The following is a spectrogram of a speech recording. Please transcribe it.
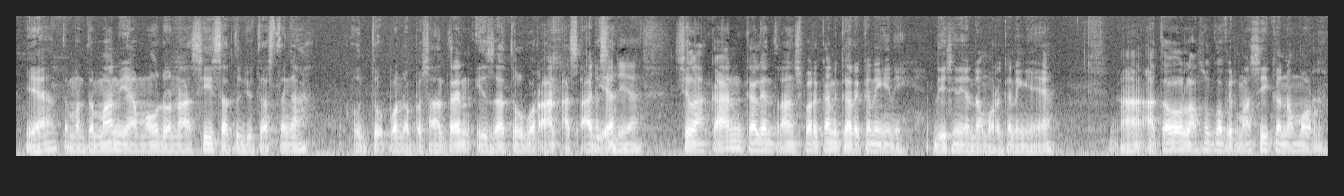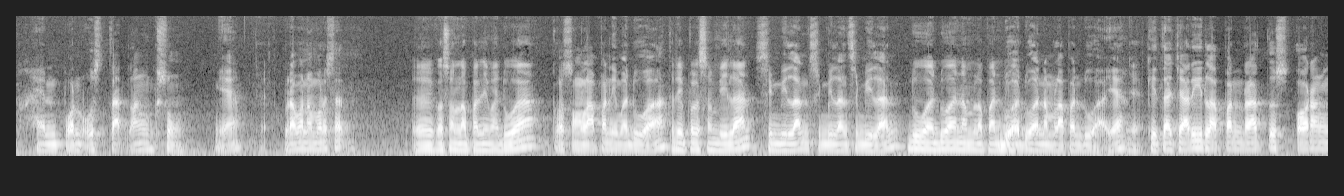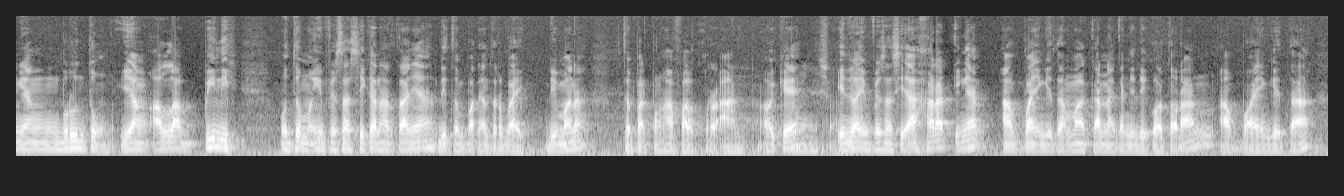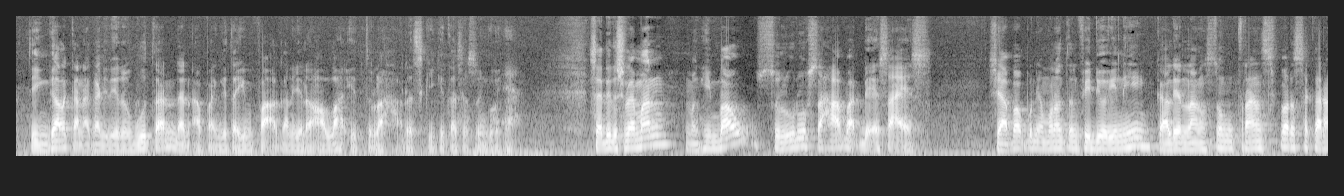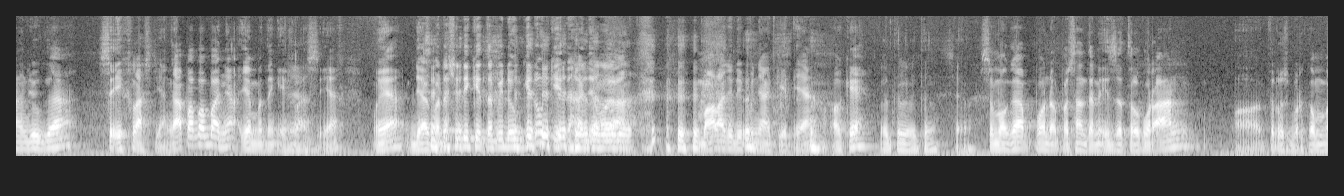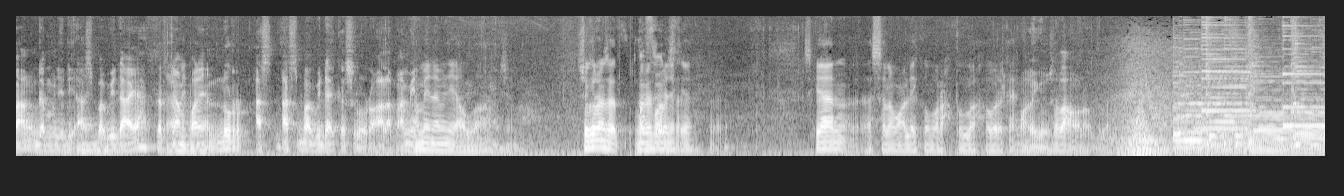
Ya, teman-teman yang mau donasi satu juta setengah untuk pondok pesantren Izzatul Quran As-Adiyah, As-Adiyah. silahkan kalian transferkan ke rekening ini. Di sini ada nomor rekeningnya ya. Nah, atau langsung konfirmasi ke nomor handphone Ustadz langsung ya. Berapa nomor Ustadz? Eh, 0852 0852 triple 9 999 22682 22682 ya. Ya. Kita cari 800 orang yang beruntung yang Allah pilih untuk menginvestasikan hartanya di tempat yang terbaik. Di mana? Tempat penghafal Quran. Oke. Ya, insya Allah. Inilah investasi akhirat. Ingat, apa yang kita makan akan jadi kotoran, apa yang kita tinggalkan akan jadi rebutan dan apa yang kita infakkan di jalan Allah itulah rezeki kita sesungguhnya. Saya Didi Sulaiman menghimbau seluruh sahabat DSAS Siapa pun yang menonton video ini, kalian langsung transfer sekarang juga seikhlasnya. Nggak apa-apa banyak, yang penting ikhlas ya. Oh ya, daripada sedikit tapi diungkit-ungkit Betul, malah, malah jadi penyakit ya. Oke. Betul betul. Allah. Semoga Pondok Pesantren Izzatul Quran uh, terus berkembang dan menjadi asbab hidayah, tercampainya nur as asbab hidayah ke seluruh alam. Amin. Amin amin ya Allah. Syukur Ustaz. Terima kasih banyak ya. Sekian. Assalamualaikum warahmatullahi wabarakatuh. Waalaikumsalam warahmatullahi wabarakatuh.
